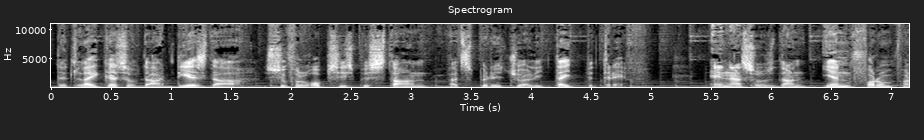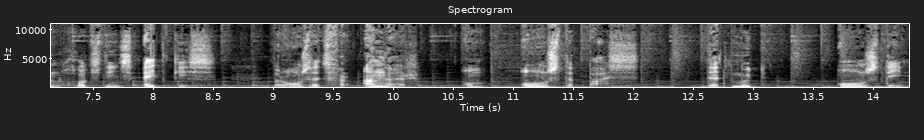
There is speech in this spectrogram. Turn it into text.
Dit lyk asof daar deesdae soveel opsies bestaan wat spiritualiteit betref. En as ons dan een vorm van godsdiens uitkies, wil ons dit verander om ons te pas. Dit moet ons dien.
